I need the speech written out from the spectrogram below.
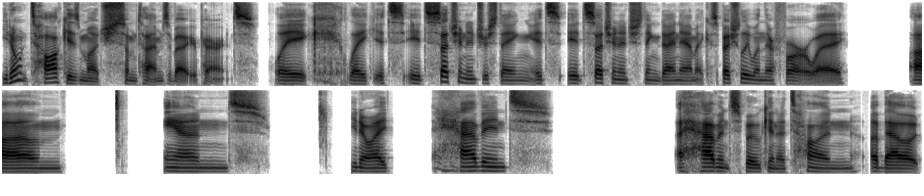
you don't talk as much sometimes about your parents like like it's it's such an interesting it's it's such an interesting dynamic especially when they're far away um and you know i haven't i haven't spoken a ton about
